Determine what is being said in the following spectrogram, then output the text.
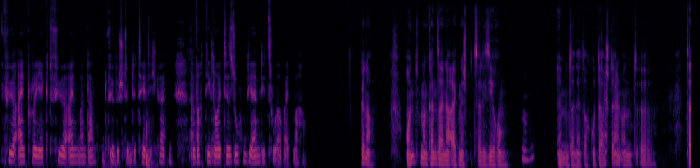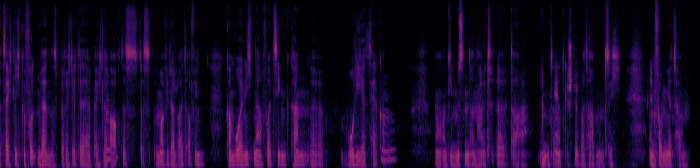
für ein Projekt, für einen Mandanten, für bestimmte Tätigkeiten, einfach die Leute suchen, die einem die Zuarbeit machen. Genau. Und man kann seine eigene Spezialisierung mhm. im Internet auch gut darstellen und äh, tatsächlich gefunden werden. Das berichtete Herr Bechler mhm. auch, dass, dass immer wieder Leute auf ihn kommen, wo er nicht nachvollziehen kann, äh, wo die jetzt herkommen. Mhm. Ja, und die müssen dann halt äh, da im Internet ja. gestöbert haben und sich informiert haben.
